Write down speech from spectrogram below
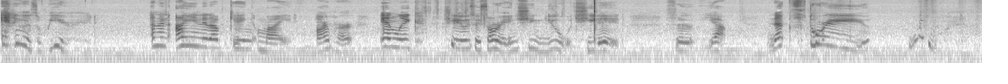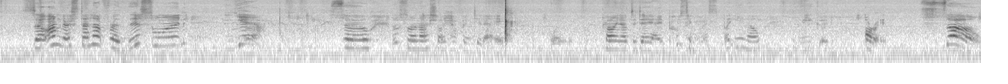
And it was weird. And then I ended up getting my arm hurt. And like, she didn't say sorry and she knew what she did. So yeah. Next story. Woo. So I'm gonna stand up for this one. Yeah. So this one actually happened today. Well, probably not the day I'm posting this, but you know, be good. Alright. So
